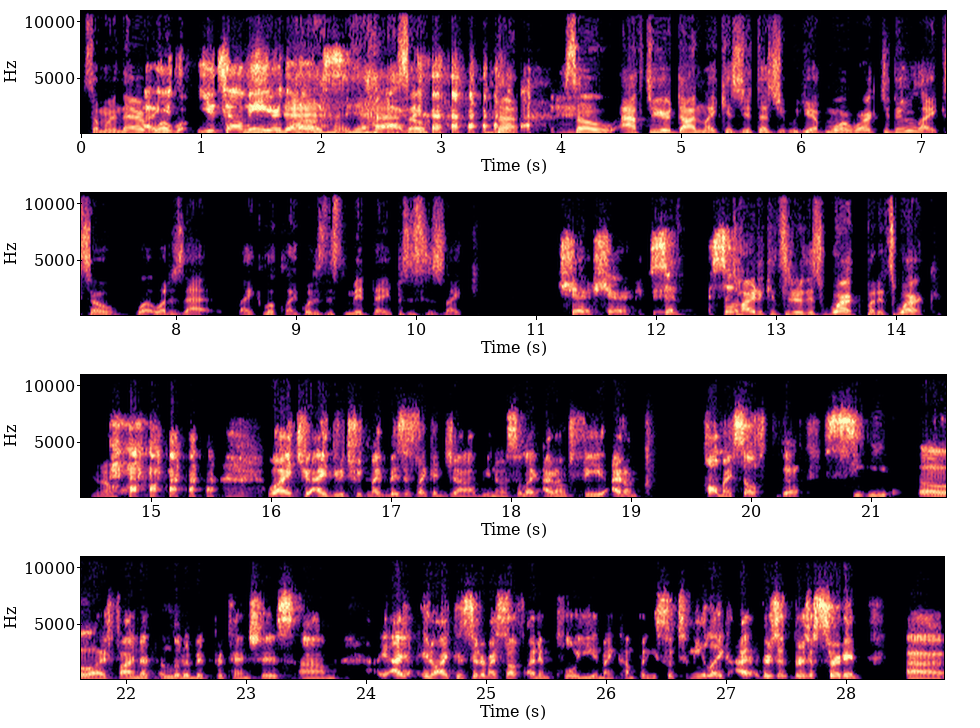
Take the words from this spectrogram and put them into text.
somewhere in there. Uh, what, you, what, you, tell me. You're the yeah, host. Yeah. So so after you're done, like, is you does you you have more work to do? Like, so what what does that like look like? What is this midday? Because this is like Sure, sure. So, so it's hard to consider this work, but it's work, you know. well, I tr- I do treat my business like a job, you know. So like I don't feel I don't call myself the CEO. I find that a little bit pretentious. Um, I, I you know I consider myself an employee in my company. So to me, like I, there's a there's a certain uh,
